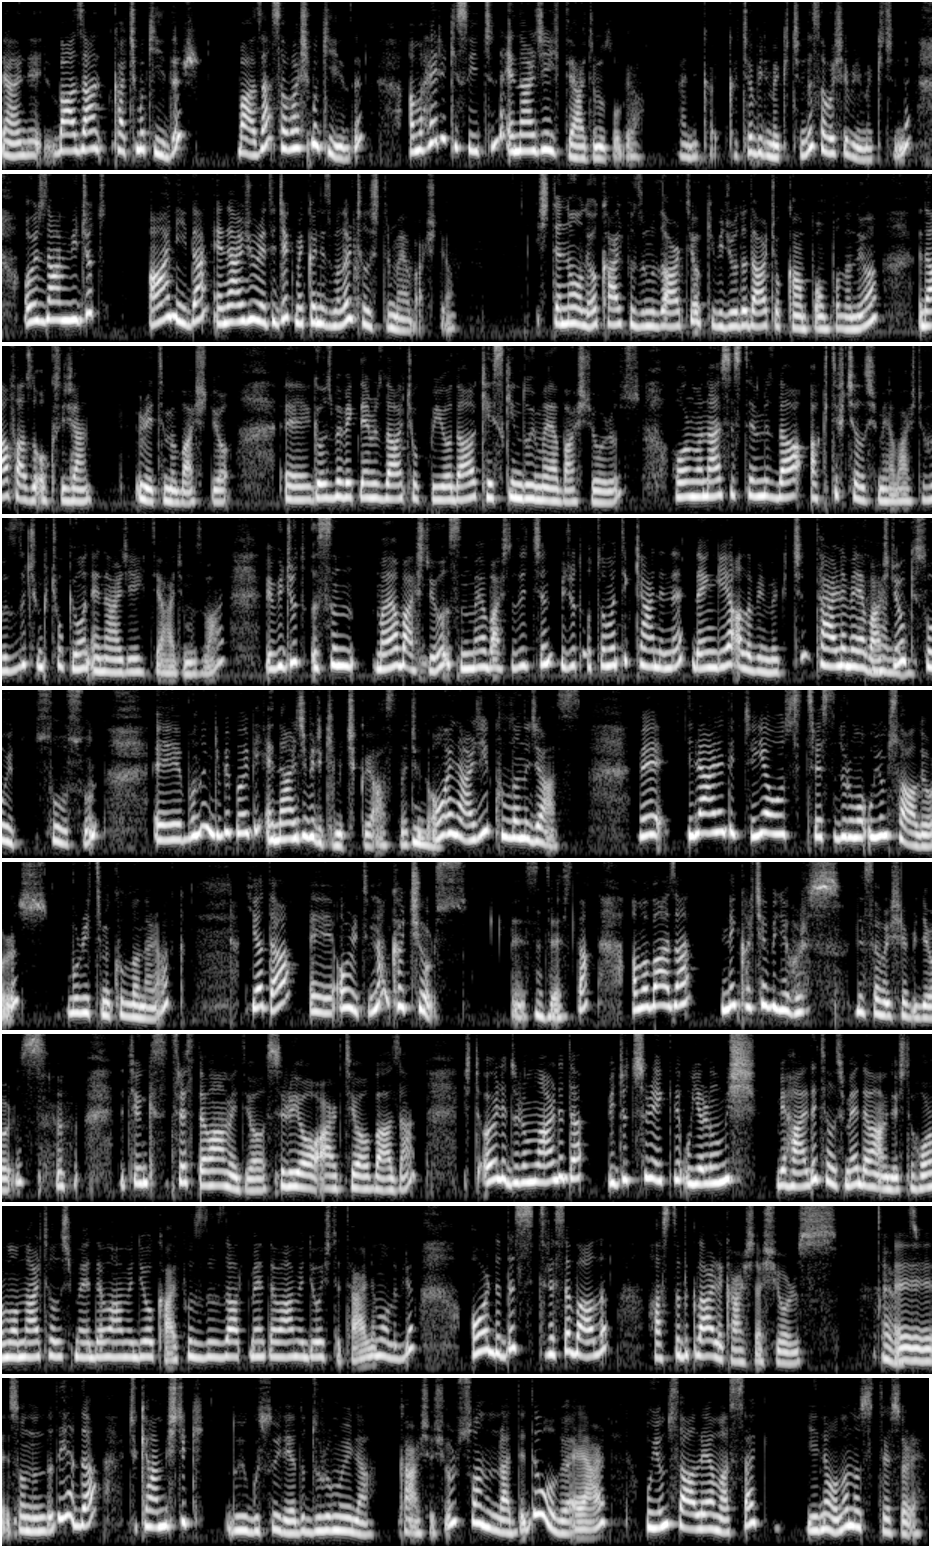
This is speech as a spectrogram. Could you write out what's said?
Yani bazen kaçmak iyidir, bazen savaşmak iyidir. Ama her ikisi için de enerjiye ihtiyacımız oluyor. Yani ka- kaçabilmek için de savaşabilmek için de. O yüzden vücut aniden enerji üretecek mekanizmaları çalıştırmaya başlıyor. İşte ne oluyor? Kalp hızımız artıyor ki vücuda daha çok kan pompalanıyor ve daha fazla oksijen üretimi başlıyor. E, göz bebeklerimiz daha çok büyüyor, daha keskin duymaya başlıyoruz. Hormonal sistemimiz daha aktif çalışmaya başlıyor. Hızlı çünkü çok yoğun enerjiye ihtiyacımız var. Ve vücut ısınmaya başlıyor. Isınmaya başladığı için vücut otomatik kendini dengeye alabilmek için terlemeye başlıyor ki soğut, soğusun. E, bunun gibi böyle bir enerji birikimi çıkıyor aslında. Çünkü hmm. o enerjiyi kullanacağız. Ve ilerledikçe ya o stresli duruma uyum sağlıyoruz bu ritmi kullanarak ya da e, o ritimden kaçıyoruz e, stresten. Ama bazen ne kaçabiliyoruz ne savaşabiliyoruz. Çünkü stres devam ediyor, sürüyor, artıyor bazen. İşte öyle durumlarda da vücut sürekli uyarılmış bir halde çalışmaya devam ediyor. İşte hormonlar çalışmaya devam ediyor, kalp hızlı hızlı atmaya devam ediyor, işte terleme olabiliyor. Orada da strese bağlı hastalıklarla karşılaşıyoruz. Evet. Ee, sonunda da ya da tükenmişlik duygusuyla ya da durumuyla karşılaşıyoruz. Son raddede oluyor. Eğer uyum sağlayamazsak yeni olan o stresöre.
